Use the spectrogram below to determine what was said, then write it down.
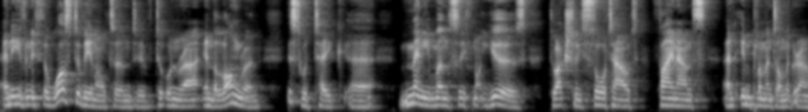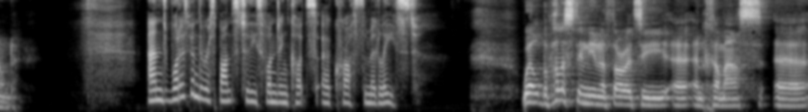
And even if there was to be an alternative to UNRWA in the long run, this would take uh, many months, if not years, to actually sort out, finance, and implement on the ground. And what has been the response to these funding cuts across the Middle East? Well, the Palestinian Authority uh, and Hamas uh,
